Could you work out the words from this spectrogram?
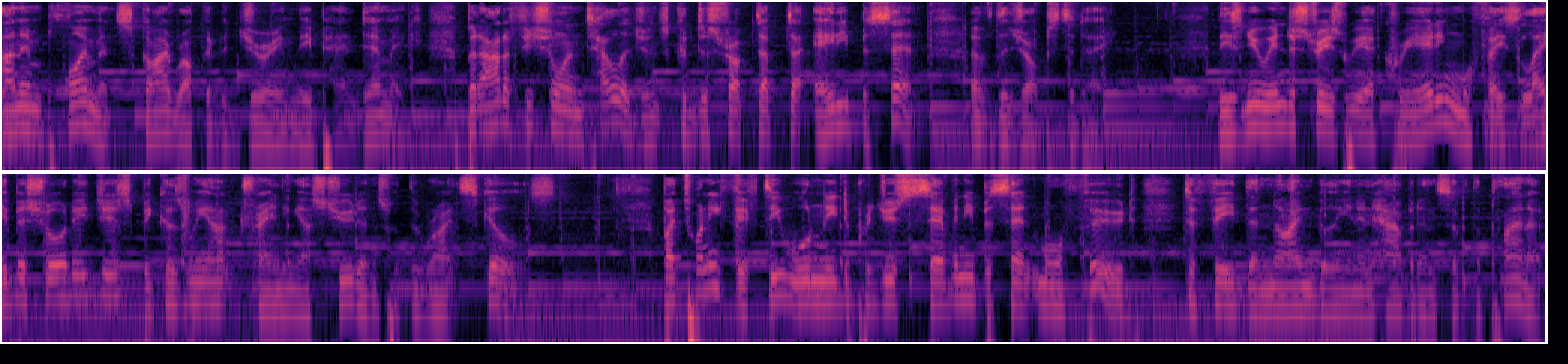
Unemployment skyrocketed during the pandemic, but artificial intelligence could disrupt up to 80% of the jobs today. These new industries we are creating will face labor shortages because we aren't training our students with the right skills. By 2050, we'll need to produce 70% more food to feed the 9 billion inhabitants of the planet,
